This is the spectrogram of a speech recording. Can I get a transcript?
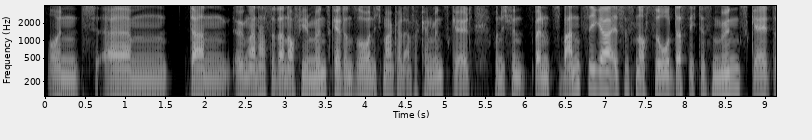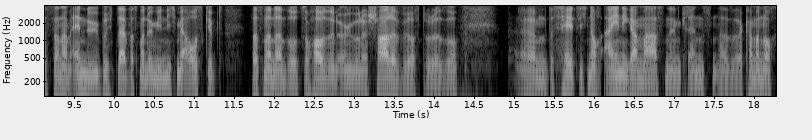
Und ähm, dann irgendwann hast du dann auch viel Münzgeld und so und ich mag halt einfach kein Münzgeld. Und ich finde, bei einem 20er ist es noch so, dass sich das Münzgeld, das dann am Ende übrig bleibt, was man irgendwie nicht mehr ausgibt, was man dann so zu Hause in irgendeine Schale wirft oder so, ähm, das hält sich noch einigermaßen in Grenzen. Also da kann man noch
